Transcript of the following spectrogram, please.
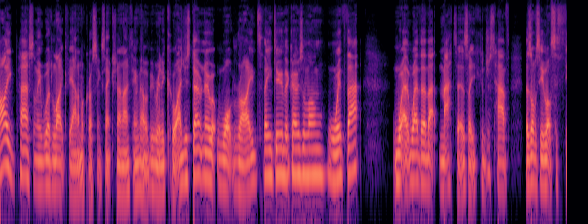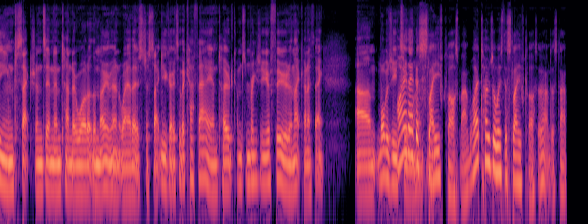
I personally would like the Animal Crossing section. And I think that would be really cool. I just don't know what rides they do that goes along with that. Whether that matters, like you could just have. There's obviously lots of themed sections in Nintendo World at the moment where there's just like you go to the cafe and Toad comes and brings you your food and that kind of thing. Um, what would you? Why are they the to- slave class, man? Why are toads always the slave class? I don't understand.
